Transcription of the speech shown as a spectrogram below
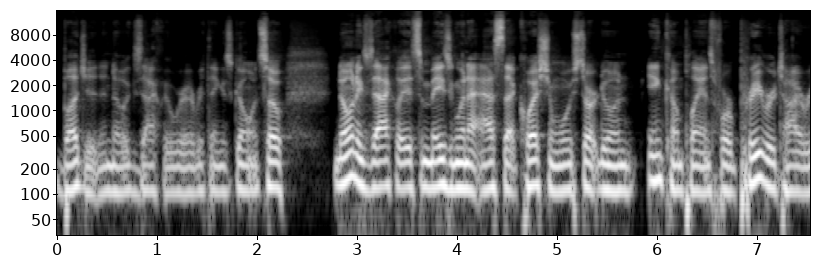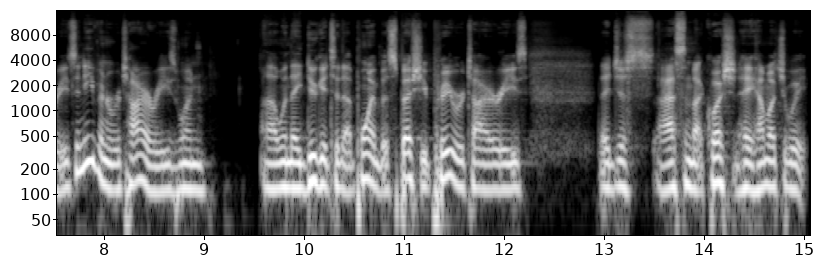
budget and know exactly where everything is going. So, knowing exactly, it's amazing when I ask that question when we start doing income plans for pre-retirees and even retirees when uh, when they do get to that point, but especially pre-retirees. They just ask them that question. Hey, how much are we?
